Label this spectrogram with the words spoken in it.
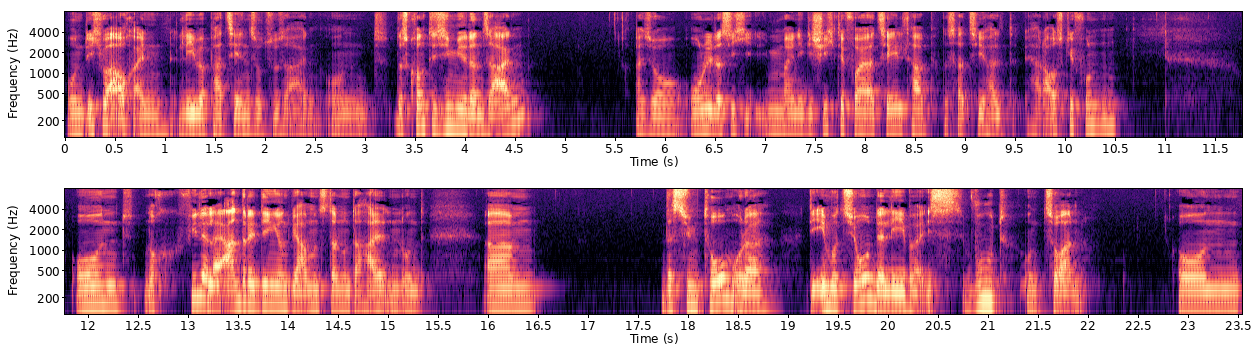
und ich war auch ein Leberpatient sozusagen. Und das konnte sie mir dann sagen. Also ohne dass ich meine Geschichte vorher erzählt habe, das hat sie halt herausgefunden. Und noch vielerlei andere Dinge und wir haben uns dann unterhalten und ähm, das Symptom oder die Emotion der Leber ist Wut und Zorn. Und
